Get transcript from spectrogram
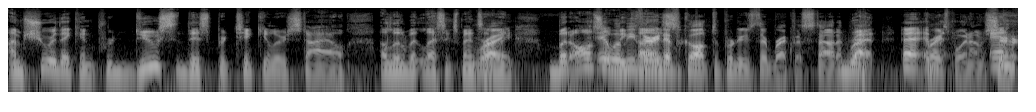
I'm sure they can produce this particular style a little bit less expensively, Right. but also it would be very difficult to produce their breakfast stout at Right. that Uh, price point. I'm sure.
